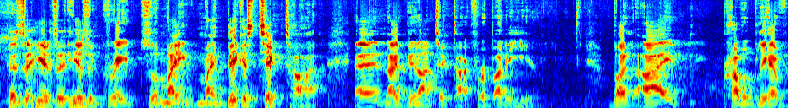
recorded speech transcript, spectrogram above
Because here's a here's a great. So my my biggest TikTok, and I've been on TikTok for about a year, but I probably have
